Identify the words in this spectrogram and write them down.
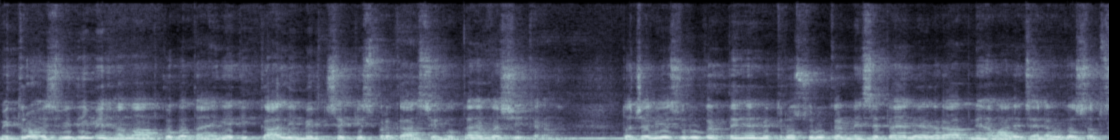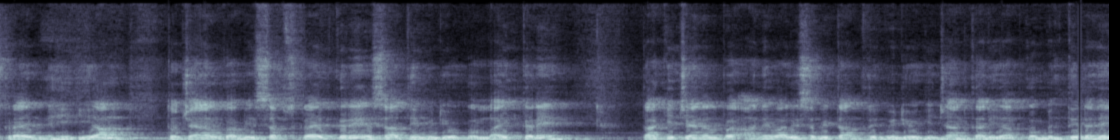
मित्रों, इस विधि में हम आपको बताएँगे कि काली मिर्च से किस प्रकार से होता है वशीकरण। तो चलिए शुरू करते हैं। मित्रों, शुरू करने से पहले अगर आपने हमारे चैनल को सब्सक्राइब नहीं किया तो चैनल को अभी सब्सक्राइब करें, साथ ही वीडियो को लाइक करें, ताकि चैनल पर आने वाली सभी तांत्रिक वीडियो की जानकारी आपको मिलती रहे।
